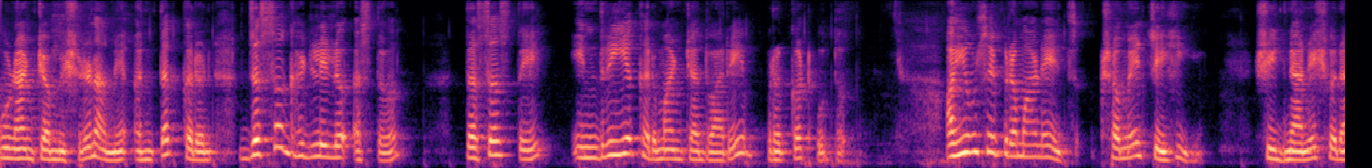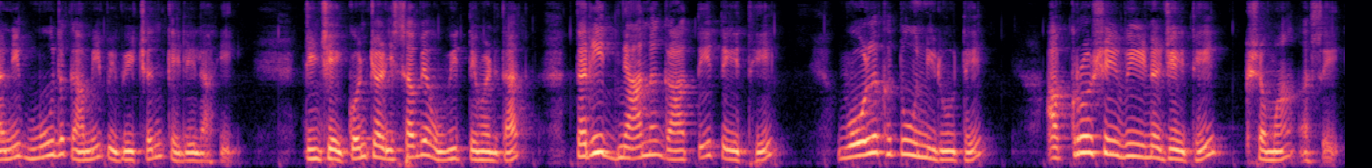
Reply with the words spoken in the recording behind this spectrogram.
गुणांच्या मिश्रणाने अंतःकरण जसं घडलेलं असतं तसंच ते इंद्रिय कर्मांच्याद्वारे प्रकट होतं. अहिंसेप्रमाणेच क्षमेचेही श्री ज्ञानेश्वरांनी मूलगामी विवेचन केलेलं आहे. तीनशे एकोणचाळीसाव्या ओवीत ते म्हणतात तरी ज्ञान गाते तेथे ओळख तू निरुते आक्रोशे वीण जेथे क्षमा असे.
